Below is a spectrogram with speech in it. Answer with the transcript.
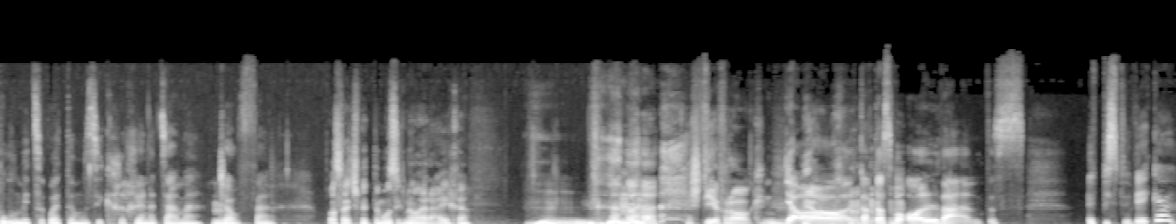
cool, mit so guten Musikern können zusammen Mhm. zu arbeiten. Was willst du mit der Musik noch erreichen? Hm. das ist die Frage. Ja, Ja. ich glaube, das, was alle wollen, das etwas bewegen.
